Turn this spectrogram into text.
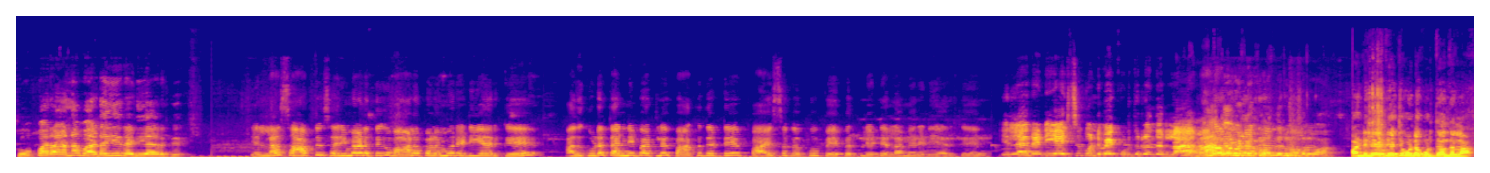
சூப்பரான வடையும் ரெடியாக இருக்குது எல்லாம் சாப்பிட்டு செரிமானத்துக்கு வாழைப்பழமும் ரெடியாக இருக்குது அது கூட தண்ணி பாட்டில் பாக்குத்தட்டு பாயச கப்பு பேப்பர் பிளேட் எல்லாமே ரெடியாக இருக்குது எல்லாம் ரெடி ஆயிடுச்சு கொண்டு போய் கொடுத்துட்டு வந்துடலாம். வண்டியில் ஏற்றியாச்சும் கொண்டு கொடுத்து வந்துடலாம்.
